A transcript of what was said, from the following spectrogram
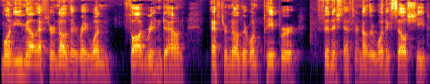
One email after another, right? One thought written down after another, one paper finished after another, one Excel sheet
